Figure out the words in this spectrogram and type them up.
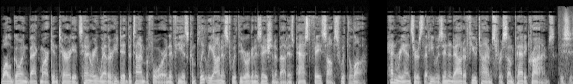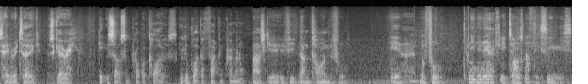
While going back Mark interrogates Henry whether he did the time before and if he is completely honest with the organization about his past face-offs with the law. Henry answers that he was in and out a few times for some petty crimes. This is Henry Teague. It's Gary. Get yourself some proper clothes. You look like a fucking criminal. Ask you if you've done time before. Yeah, man. What for? Been in and out a few times, nothing serious.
